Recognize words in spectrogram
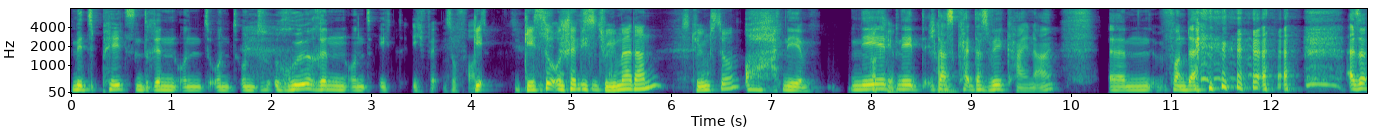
mit Pilzen drin und, und, und Röhren und ich, ich werde sofort. Ge gehst ich du unter die Streamer dann? Streamst du? Oh, nee. Nee, okay, nee, das, das will keiner. Ähm, von daher. Also,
